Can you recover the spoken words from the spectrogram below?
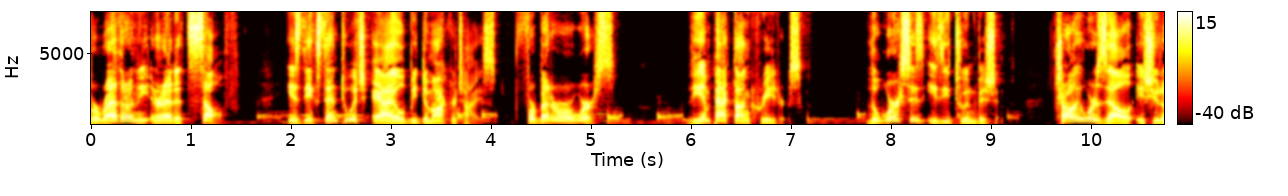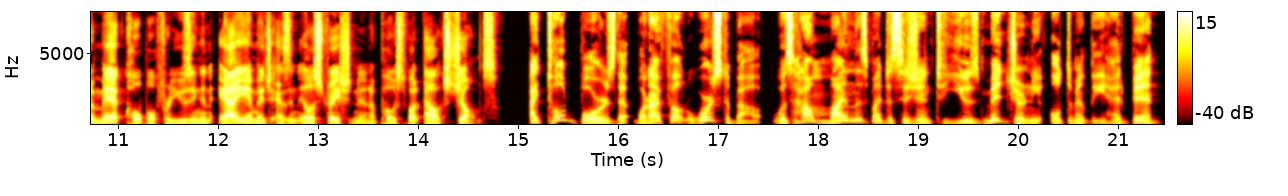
but rather on the internet itself, is the extent to which AI will be democratized, for better or worse. The impact on creators. The worst is easy to envision. Charlie Warzel issued a mea culpa for using an AI image as an illustration in a post about Alex Jones. I told Bors that what I felt worst about was how mindless my decision to use Midjourney ultimately had been.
